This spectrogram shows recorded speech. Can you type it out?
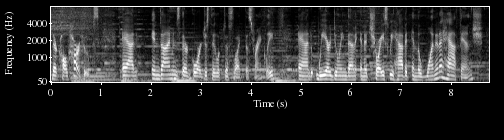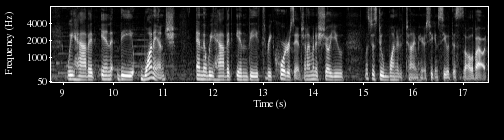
they're called heart hoops. And in diamonds, they're gorgeous. They look just like this, frankly. And we are doing them in a choice. We have it in the one and a half inch. We have it in the one inch. And then we have it in the three quarters inch. And I'm gonna show you, let's just do one at a time here so you can see what this is all about.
